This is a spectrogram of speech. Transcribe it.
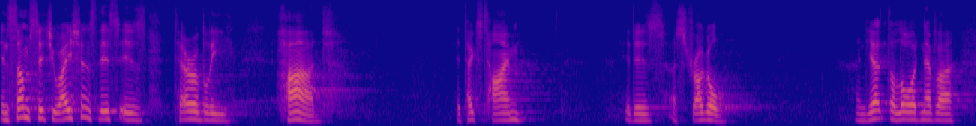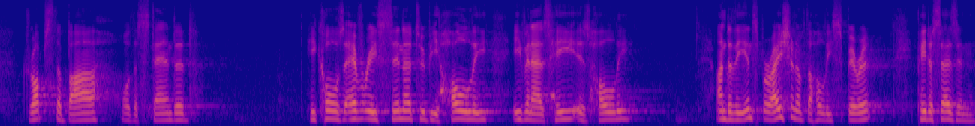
In some situations, this is terribly hard. It takes time, it is a struggle. And yet, the Lord never drops the bar or the standard. He calls every sinner to be holy, even as he is holy. Under the inspiration of the Holy Spirit, Peter says in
